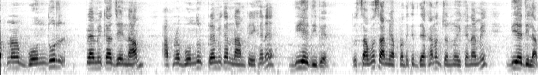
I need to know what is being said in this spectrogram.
আপনার বন্ধুর প্রেমিকা যে নাম, আপনার বন্ধুর প্রেমিকার নামটা এখানে দিয়ে দিবেন। তো সাপোজ আমি আপনাদেরকে দেখানোর জন্য এখানে আমি দিয়ে দিলাম।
